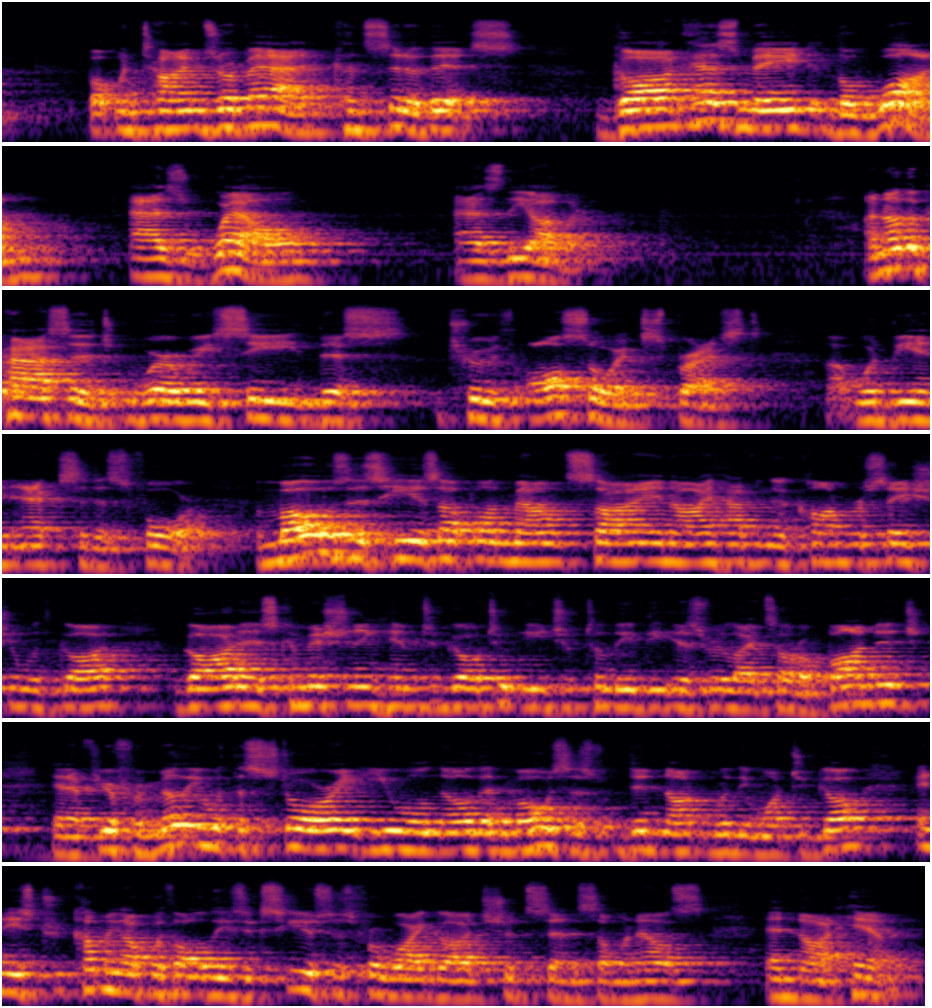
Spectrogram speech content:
But when times are bad, consider this God has made the one as well as the other. Another passage where we see this truth also expressed uh, would be in Exodus 4. Moses, he is up on Mount Sinai having a conversation with God. God is commissioning him to go to Egypt to lead the Israelites out of bondage. And if you're familiar with the story, you will know that Moses did not really want to go. And he's coming up with all these excuses for why God should send someone else and not him.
